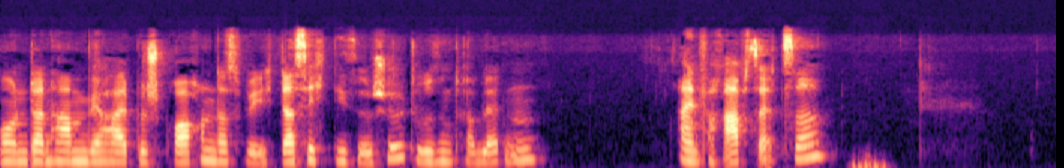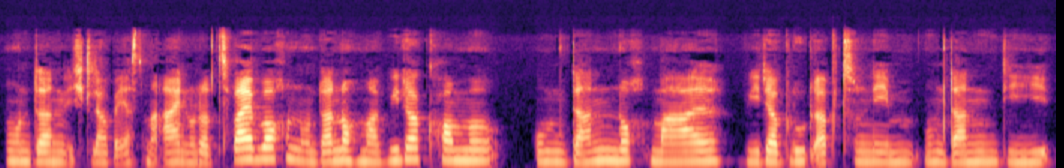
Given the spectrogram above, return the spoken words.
Und dann haben wir halt besprochen, dass, wir, dass ich diese Schilddrüsentabletten einfach absetze und dann, ich glaube, erstmal ein oder zwei Wochen und dann nochmal wiederkomme, um dann nochmal wieder Blut abzunehmen, um dann die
